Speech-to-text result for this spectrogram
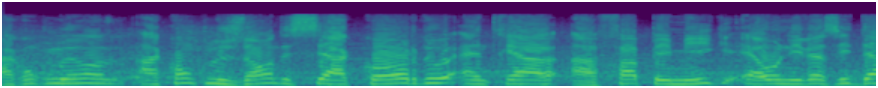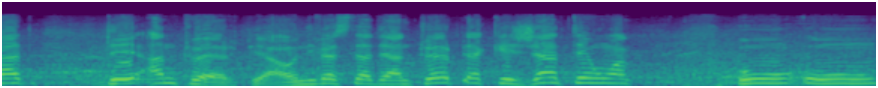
a conclusão, a conclusão desse acordo entre a, a FAPEMIG e a Universidade de Antuérpia. A Universidade de Antuérpia que já tem uma, um, um,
